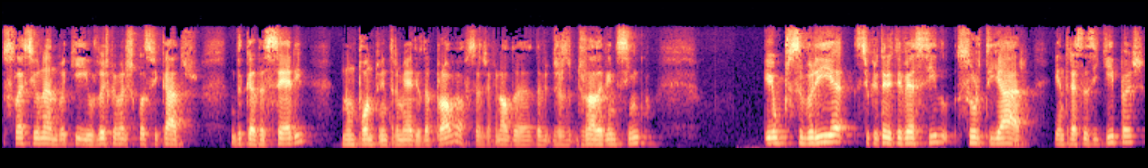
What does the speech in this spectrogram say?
selecionando aqui os dois primeiros classificados de cada série, num ponto intermédio da prova, ou seja, final da, da jornada 25, eu perceberia, se o critério tivesse sido sortear entre essas equipas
